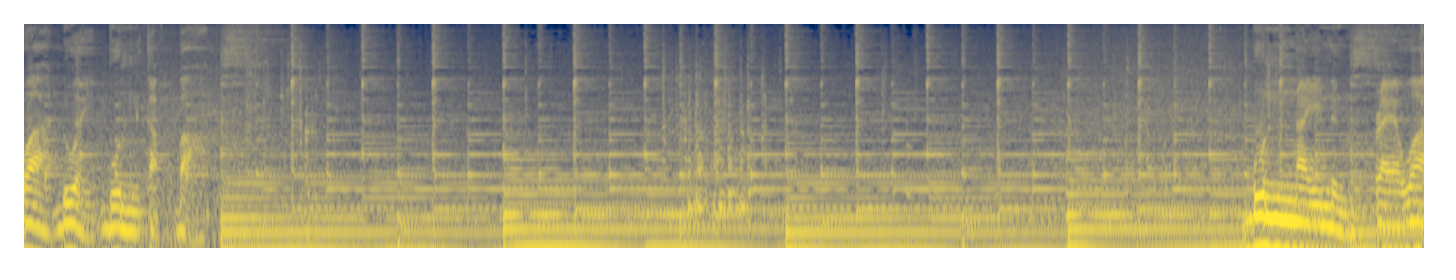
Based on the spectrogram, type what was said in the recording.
ว่าด้วยบุญกับบาป บุญในหนึ่งแปลว่า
